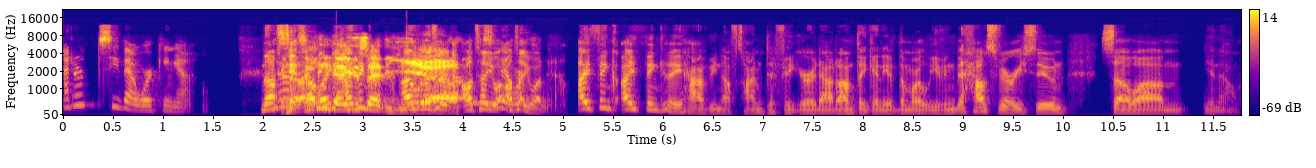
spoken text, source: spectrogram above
I don't see that working out. Enough I said. I think how that- I you think- said, I will tell- yeah. I'll tell you. I I'll tell you what. out. I think I think they have enough time to figure it out. I don't think any of them are leaving the house very soon. So um, you know.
